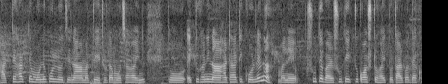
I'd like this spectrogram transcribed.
হাঁটতে হাঁটতে মনে পড়ল যে, না, আমার তো এঁটোটা মোছা হয়নি। তো একটুখানি না হাঁটাহাঁটি করলে না মানে শুতে পারে, শুতে একটু কষ্ট হয়। তো তারপর দেখো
